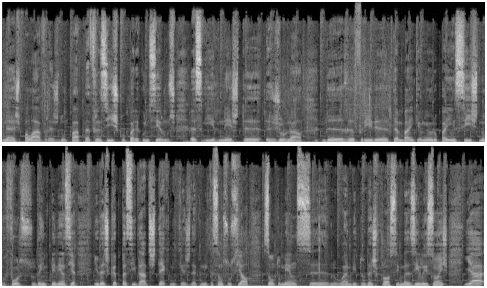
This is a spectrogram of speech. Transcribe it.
nas palavras do Papa Francisco para conhecermos a seguir neste jornal. De referir eh, também que a União Europeia insiste no reforço da independência e das capacidades técnicas da comunicação social social são tomense no âmbito das próximas eleições e há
